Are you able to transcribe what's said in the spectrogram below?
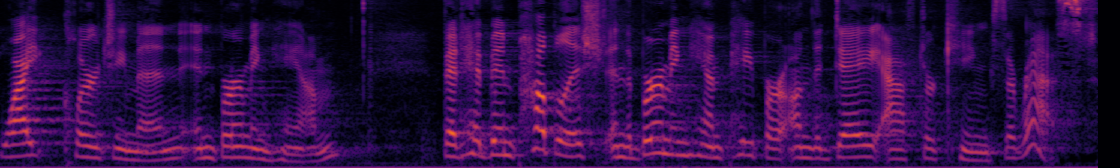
white clergymen in Birmingham that had been published in the Birmingham paper on the day after King's arrest.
